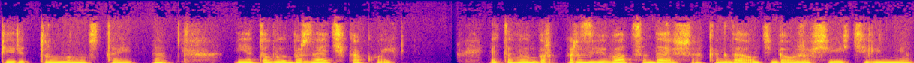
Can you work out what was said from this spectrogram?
перед Труманом стоит. Да? И это выбор, знаете, какой? Это выбор развиваться дальше, когда у тебя уже все есть или нет.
